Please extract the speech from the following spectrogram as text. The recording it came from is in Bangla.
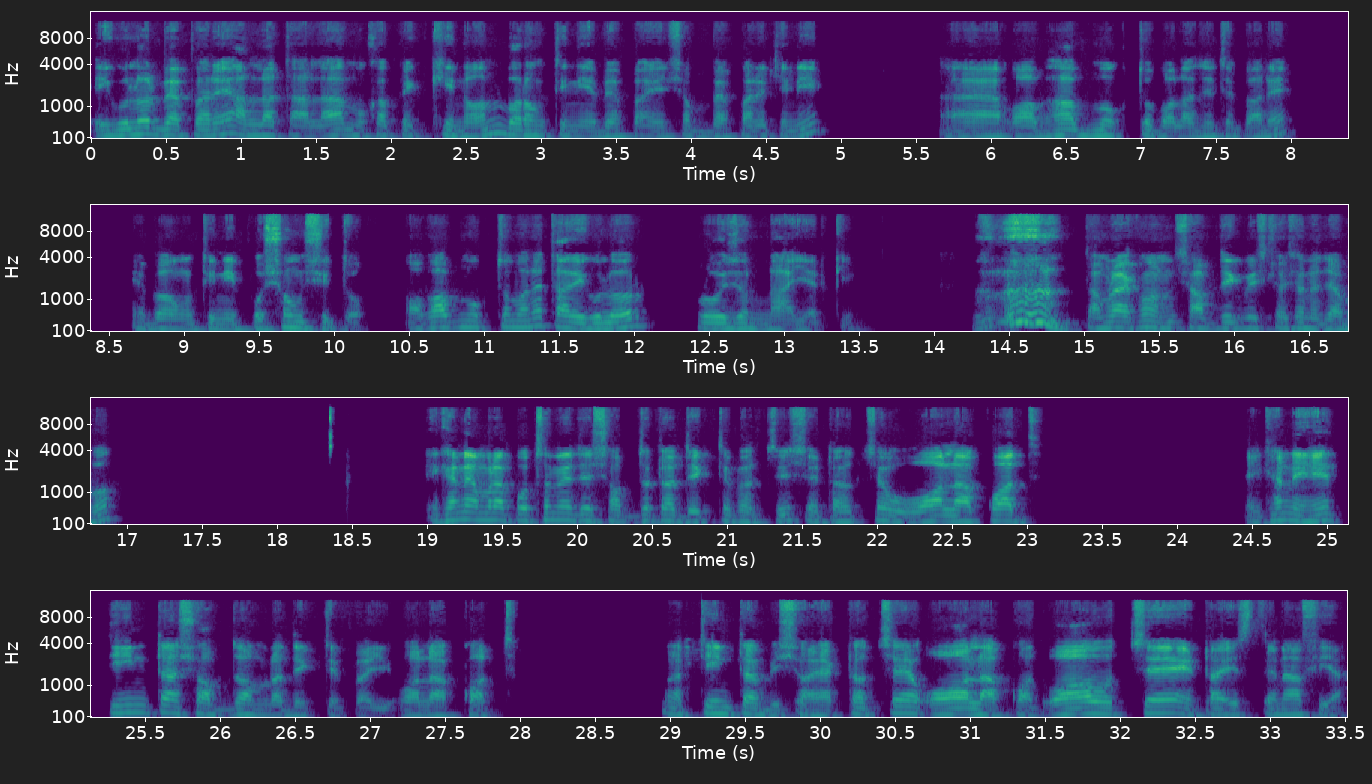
এগুলোর ব্যাপারে আল্লাহ তাআলা মুখাপেক্ষী নন, বরং তিনি এ ব্যাপারে এইসব ব্যাপারে তিনি অভাব মুক্ত বলা যেতে পারে এবং তিনি প্রশংসিত। অভাব মুক্ত মানে তার এগুলোর প্রয়োজন নাই আর কি। আমরা এখন শাব্দিক বিশ্লেষণে যাব। এখানে আমরা প্রথমে যে শব্দটা দেখতে পাচ্ছি সেটা হচ্ছে ওয়ালাকদ। এখানে তিনটা শব্দ আমরা দেখতে পাই, ওয়ালাকদ। মানে তিনটা বিষয়, একটা হচ্ছে ওয়ালাকদ, ওয়া হচ্ছে এটা ইস্তেনাফিয়া,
